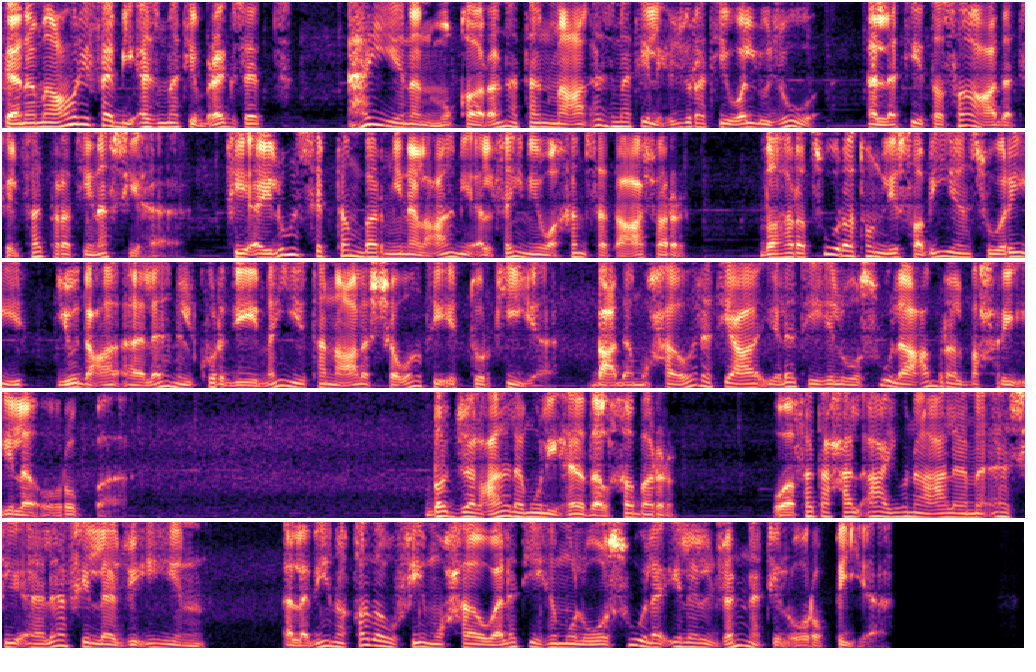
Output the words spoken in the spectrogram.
كان ما عرف بأزمة بريكزيت هينا مقارنة مع أزمة الهجرة واللجوء التي تصاعدت في الفترة نفسها. في أيلول سبتمبر من العام 2015 ظهرت صورة لصبي سوري يدعى آلان الكردي ميتا على الشواطئ التركية بعد محاولة عائلته الوصول عبر البحر إلى أوروبا. ضج العالم لهذا الخبر وفتح الأعين على مآسي آلاف اللاجئين الذين قضوا في محاولتهم الوصول إلى الجنة الأوروبية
